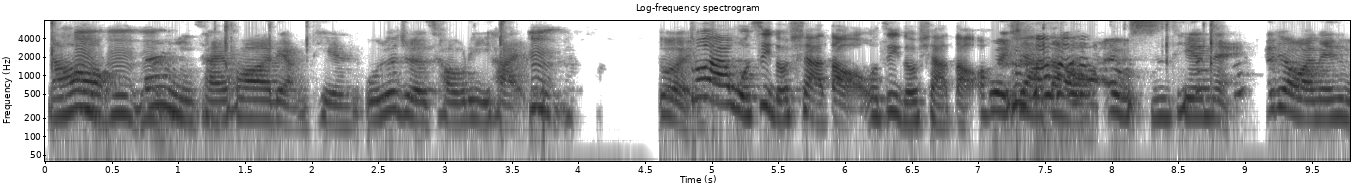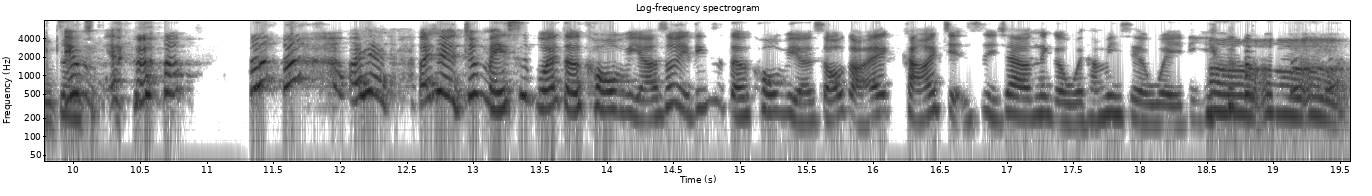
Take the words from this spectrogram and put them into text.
然后，嗯，嗯，但是你才花了两天，我就觉得超厉害，嗯，对，对啊，我自己都吓到，我自己都吓到，我也吓到啊，哎，我十天呢，而且我还没什么症状，而且而且就没事不会得 COVID 啊，所以一定是得 COVID 的时候，赶快赶快检视一下那个维他命 C 的威力，嗯嗯嗯，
